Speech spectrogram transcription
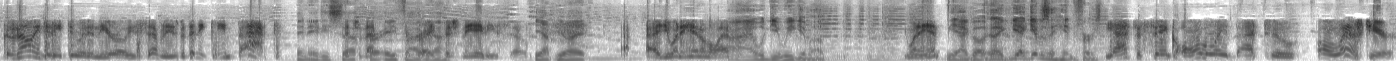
Because not only did he do it in the early 70s, but then he came back. in 87 that- or 85. right? Yeah. Pitched in the 80s. So, Yep, you're right. uh, you want a hint on the last All right, we give, we give up. You want a hint? Yeah, go. Like, yeah, give us a hint first. You have to think all the way back to, oh, last year.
